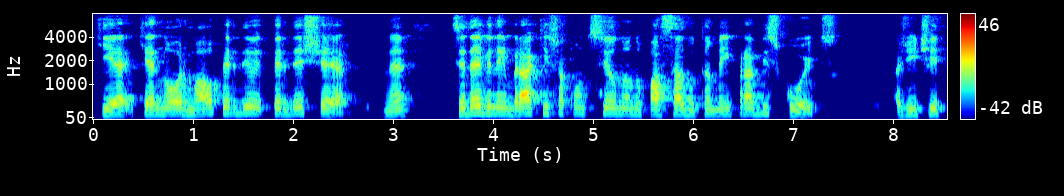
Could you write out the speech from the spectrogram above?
que é, que é normal perder, perder share. Né? Você deve lembrar que isso aconteceu no ano passado também para biscoitos. A gente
